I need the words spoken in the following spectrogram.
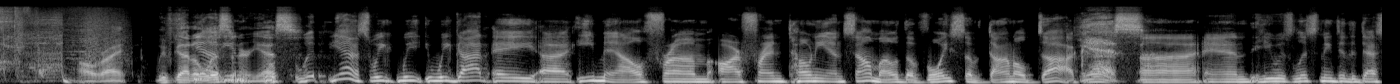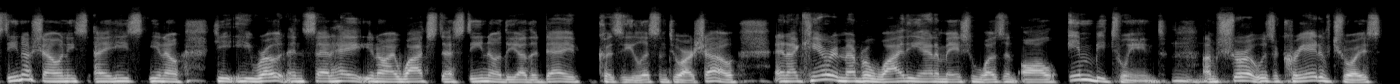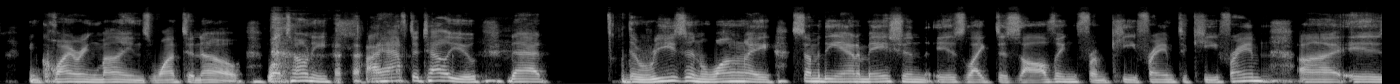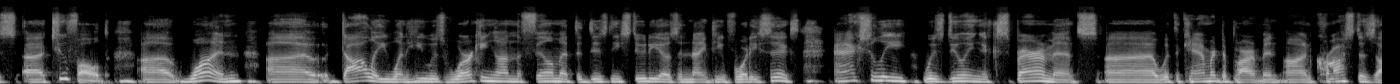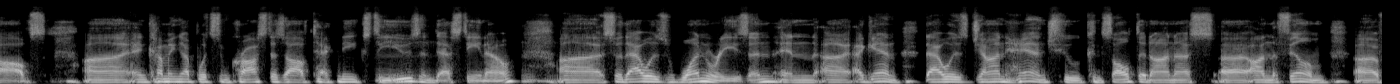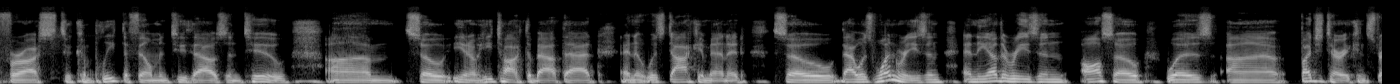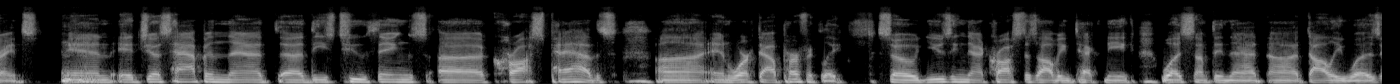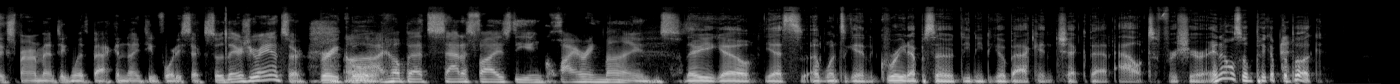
All right. We've got a Yeah, you listener, know, yes. w- yes, we we we got a uh, email from our friend Tony Anselmo, the voice of Donald Duck. Yes. Uh, and he was listening to the Destino show, and he's uh, he's you know he he wrote and said, hey, you know, I watched Destino the other day because he listened to our show, and I can't remember why the animation wasn't all in between. Mhm. I'm sure it was a creative choice. Inquiring minds want to know. Well, Tony, I have to tell you that the reason why some of the animation is like dissolving from keyframe to keyframe uh, is uh, twofold. Uh, one, uh, Dalí, when he was working on the film at the Disney Studios in 1946, actually was doing experiments uh, with the camera department on cross dissolves uh, and coming up with some cross dissolve techniques to use in Destino. so that was one reason. And again, that was John Hench who consulted on us uh, on the film uh, for us to complete the film in 2002. Um, so, you know, he talked about that and it was documented. So that was one reason. And the other reason also was uh, budgetary constraints. Mm-hmm. And it just happened that uh, these two things uh, crossed paths uh, and worked out perfectly. So, using that cross dissolving technique was something that uh, Dalí was experimenting with back in 1946. So, there's your answer. Very cool. Uh, I hope that satisfies the inquiring minds. There you go. Yes. Uh, once again, great episode. You need to go back and check that out for sure. And also pick up the book.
